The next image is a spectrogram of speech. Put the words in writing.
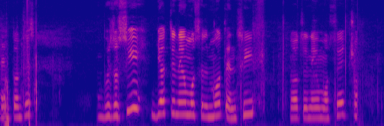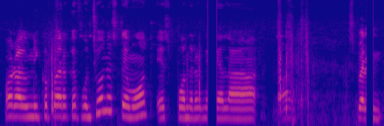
Entonces pues así, ya tenemos el mod en sí, lo tenemos hecho. Ahora lo único para que funcione este mod es ponerle la... esperen.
